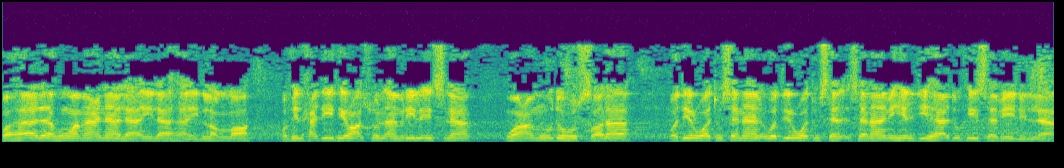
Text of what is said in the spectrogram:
وهذا هو معنى لا إله إلا الله. وفي الحديث رأس الأمر الإسلام وعموده الصلاة وذروة, سنام وذروة سنامه الجهاد في سبيل الله.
